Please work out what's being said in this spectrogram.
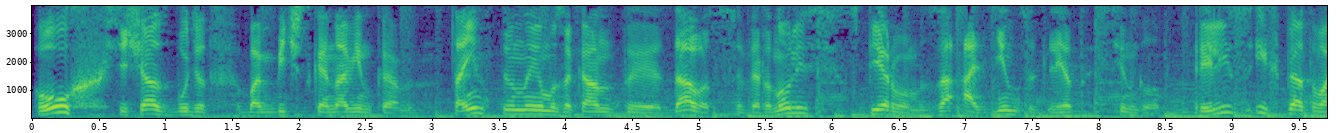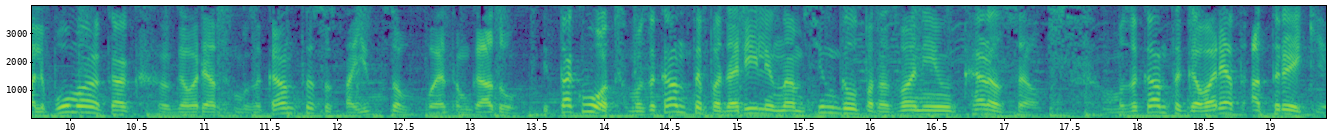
Ух, сейчас будет бомбическая новинка. Таинственные музыканты Давос вернулись с первым за 11 лет синглом. Релиз их пятого альбома, как говорят музыканты, состоится в этом году. Итак вот, музыканты подарили нам сингл под названием Carousels. Музыканты говорят о треке.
